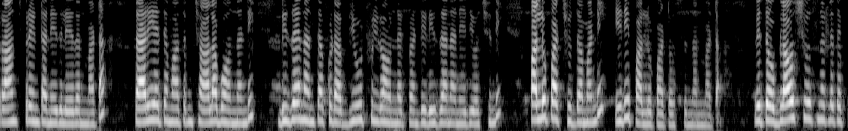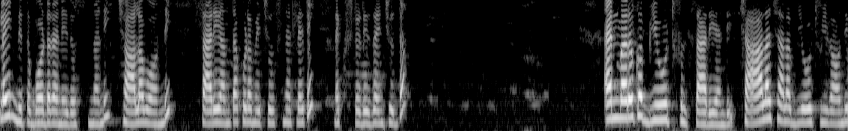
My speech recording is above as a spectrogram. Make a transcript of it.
ట్రాన్స్పరెంట్ అనేది లేదనమాట శారీ అయితే మాత్రం చాలా బాగుందండి. డిజైన్ అంతా కూడా బ్యూటిఫుల్గా ఉన్నటువంటి డిజైన్ అనేది వచ్చింది. పళ్ళు పాటు చూద్దామండి. ఇది పళ్ళు పాటు వస్తుంది అనమాట విత్ బ్లౌజ్ చూసినట్లయితే ప్లెయిన్ విత్ బోర్డర్ అనేది వస్తుందండి. చాలా బాగుంది. శారీ అంతా కూడా మీరు చూసినట్లయితే నెక్స్ట్ డిజైన్ చూద్దాం. అండ్ మరొక బ్యూటిఫుల్ శారీ అండి. చాలా చాలా బ్యూటిఫుల్గా ఉంది.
